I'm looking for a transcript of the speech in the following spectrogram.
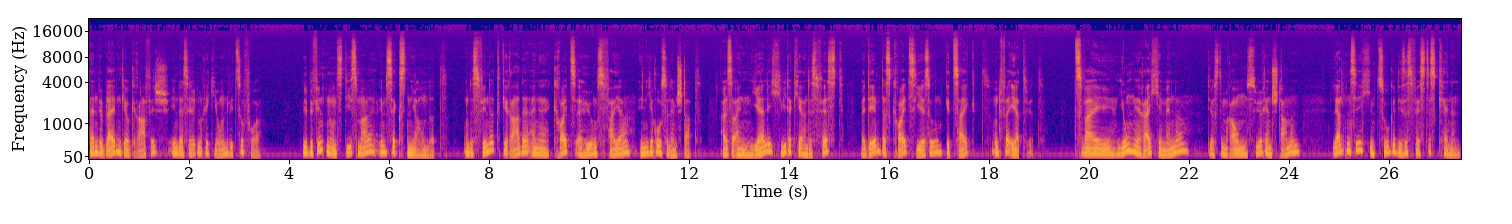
denn wir bleiben geografisch in derselben Region wie zuvor. Wir befinden uns diesmal im 6. Jahrhundert und es findet gerade eine Kreuzerhöhungsfeier in Jerusalem statt also ein jährlich wiederkehrendes Fest, bei dem das Kreuz Jesu gezeigt und verehrt wird. Zwei junge, reiche Männer, die aus dem Raum Syrien stammen, lernten sich im Zuge dieses Festes kennen.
